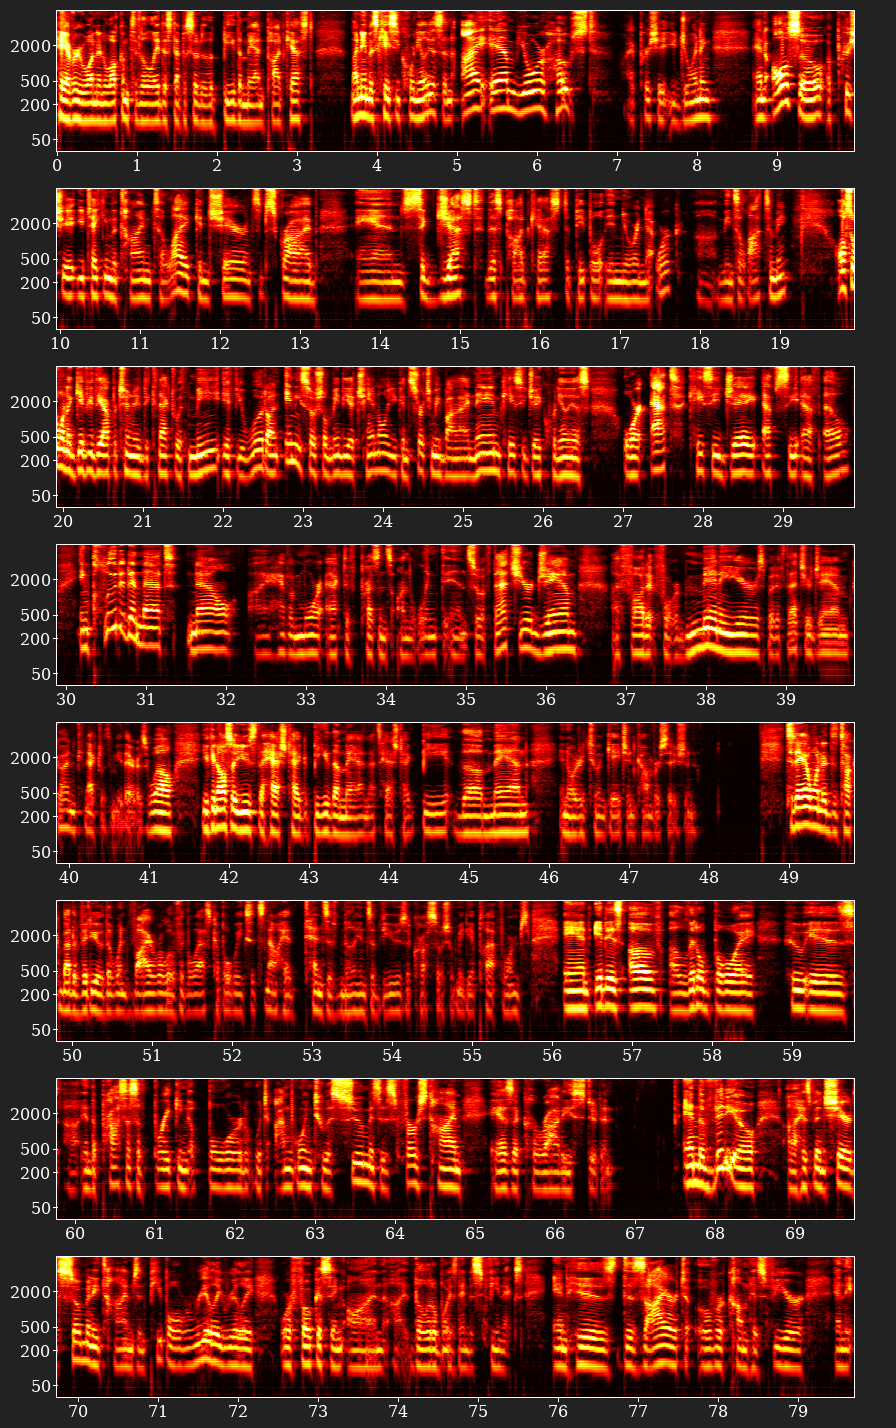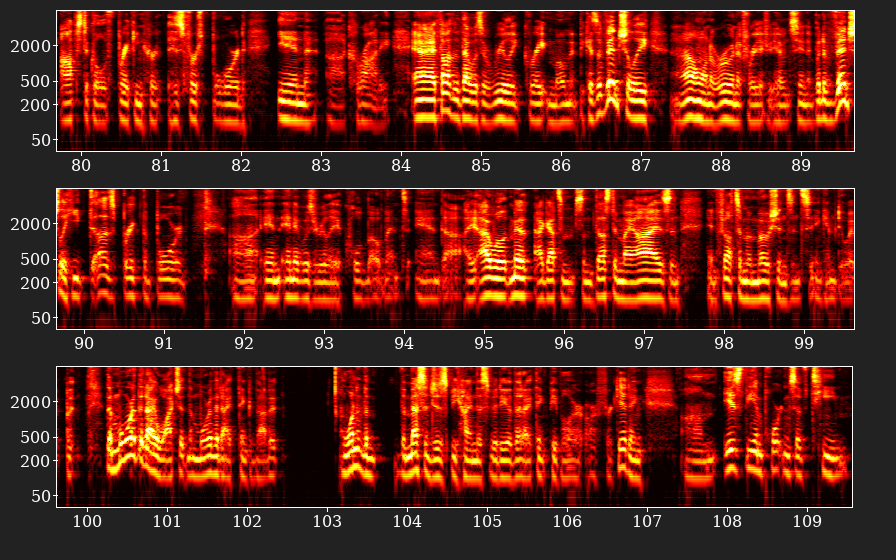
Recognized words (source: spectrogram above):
Hey, everyone, and welcome to the latest episode of the Be the Man podcast. My name is Casey Cornelius, and I am your host. I appreciate you joining and also appreciate you taking the time to like and share and subscribe and suggest this podcast to people in your network. Uh, means a lot to me. Also, want to give you the opportunity to connect with me if you would on any social media channel. You can search me by my name, Casey J. Cornelius, or at KCJFCFL. Included in that now, I have a more active presence on LinkedIn. So if that's your jam, I fought it for many years, but if that's your jam, go ahead and connect with me there as well. You can also use the hashtag be the man. That's hashtag be the man in order to engage in conversation. Today, I wanted to talk about a video that went viral over the last couple weeks. It's now had tens of millions of views across social media platforms, and it is of a little boy who is uh, in the process of breaking a board, which I'm going to assume is his first time as a karate student. And the video uh, has been shared so many times, and people really, really were focusing on uh, the little boy's name is Phoenix and his desire to overcome his fear and the obstacle of breaking her, his first board in uh, karate. And I thought that that was a really great moment because eventually, I don't want to ruin it for you if you haven't seen it, but eventually he does break the board. Uh, and and it was really a cool moment. And uh, I, I will admit I got some some dust in my eyes and and felt some emotions in seeing him do it. But the more that I watch it, the more that I think about it, one of the the messages behind this video that I think people are, are forgetting um, is the importance of team.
